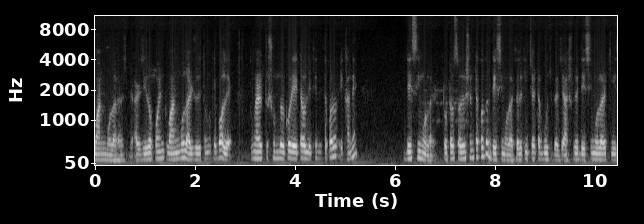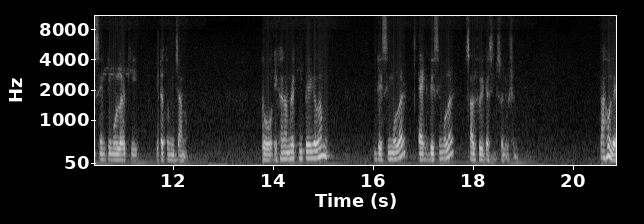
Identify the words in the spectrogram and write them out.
one molar আসবে। আর জিরো পয়েন্ট ওয়ান মোলার যদি তোমাকে বলে তুমি আর একটু সুন্দর করে এটাও লিখে দিতে পারো, এখানে ডেসিমোলার টোটাল সলিউশনটা কত? ডেসিমোলার তাহলে টিচারটা বুঝবে যে আসলে ডেসিমোলার কি সেন্টিমোলার কি, এটা তুমি জানো। তো এখানে আমরা কি পেয়ে গেলাম? ডেসিমোলার এক ডেসিমোলার সালফিউরিক অ্যাসিড সলিউশন তাহলে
